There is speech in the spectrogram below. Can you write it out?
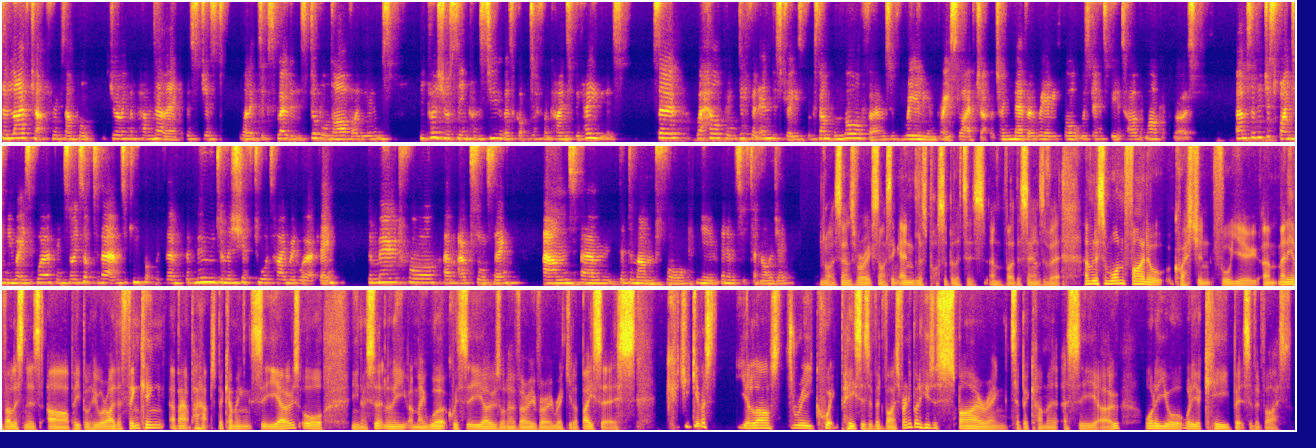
So live chat, for example, during the pandemic has just, well, it's exploded. It's doubled our volumes because you're seeing consumers got different kinds of behaviors. So we're helping different industries. For example, law firms have really embraced live chat, which I never really thought was going to be a target market for us. Um, so they're just finding new ways of working. So it's up to them to keep up with the, the mood and the shift towards hybrid working, the mood for um, outsourcing, and um, the demand for new innovative technology. Oh, it sounds very exciting. Endless possibilities, um, by the sounds of it. And um, listen, one final question for you. Um, many of our listeners are people who are either thinking about perhaps becoming CEOs, or you know, certainly may work with CEOs on a very, very regular basis. Could you give us your last three quick pieces of advice for anybody who's aspiring to become a, a CEO? What are your What are your key bits of advice?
